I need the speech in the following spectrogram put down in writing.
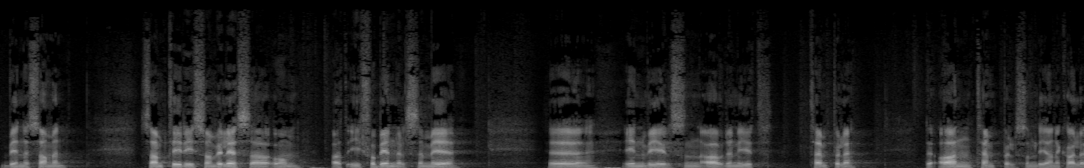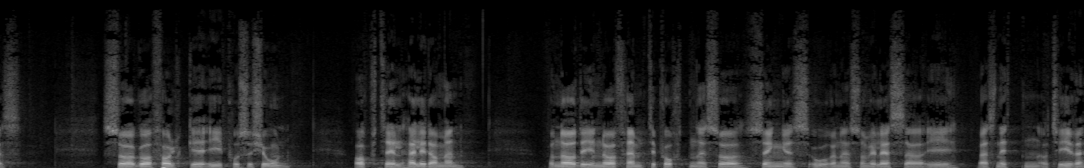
bindes sammen, samtidig som vi leser om at i forbindelse med eh, innvielsen av det nye tempelet, det annen tempel som det gjerne kalles, så går folket i prosesjon opp til helligdommen, og når de når frem til portene, så synges ordene som vi leser i vers 19 og 20,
